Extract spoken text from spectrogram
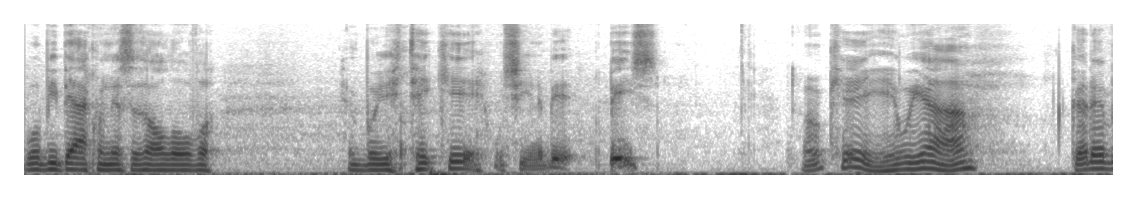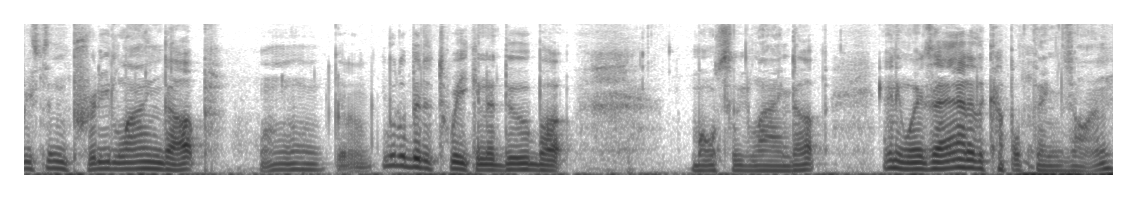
we'll be back when this is all over. Everybody take care. We'll see you in a bit. Peace. Okay, here we are. Got everything pretty lined up. Got a little bit of tweaking to do, but mostly lined up. Anyways, I added a couple things on.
